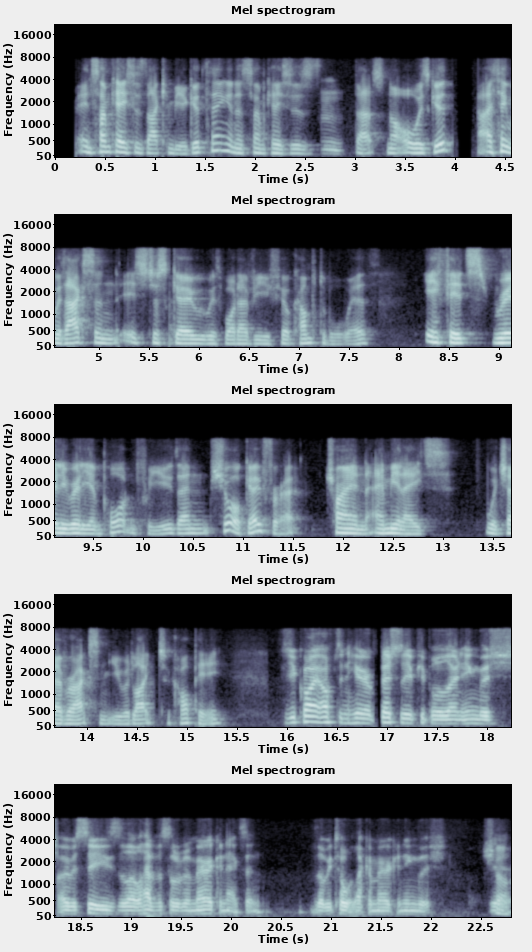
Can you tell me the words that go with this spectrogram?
in some cases, that can be a good thing, and in some cases, mm. that's not always good. I think with accent, it's just go with whatever you feel comfortable with. if it's really, really important for you, then sure, go for it. Try and emulate whichever accent you would like to copy. Because You quite often hear, especially if people learn English overseas, they'll have a sort of American accent. They'll be taught like American English. Sure. Yeah.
